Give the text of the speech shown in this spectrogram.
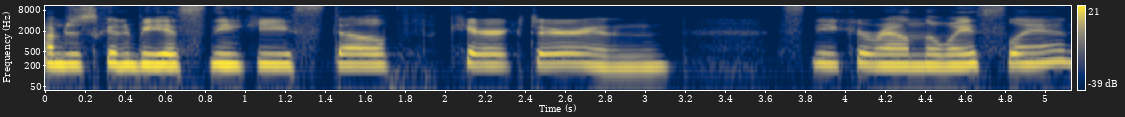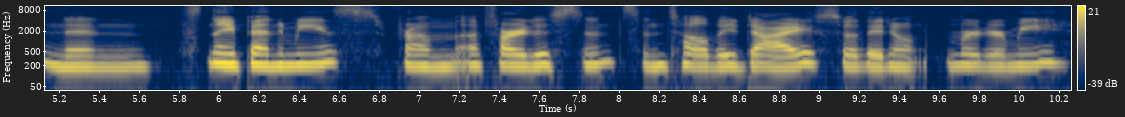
I'm just going to be a sneaky stealth character and sneak around the wasteland and snipe enemies from a far distance until they die so they don't murder me.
